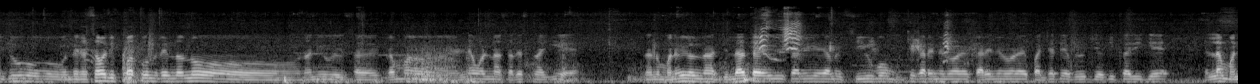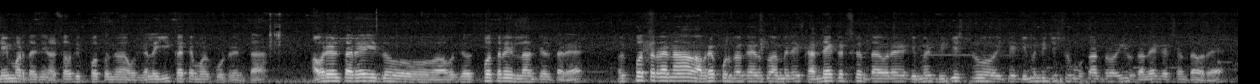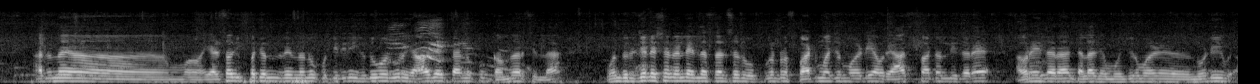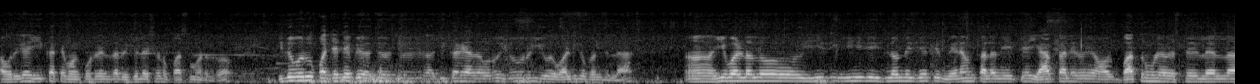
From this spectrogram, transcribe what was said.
ಇದು ಒಂದು ಎರಡು ಸಾವಿರದ ಇಪ್ಪತ್ತೊಂದರಿಂದನೂ ನಾನು ಗ್ರಾಮ ಎಣ್ಣೆವಣ್ಣ ಸದಸ್ಯನಾಗಿ ನನ್ನ ಮನವಿಗಳನ್ನ ಜಿಲ್ಲಾಧಿಕಾರಿ ಆಮೇಲೆ ಸಿ ಇಒ ಮುಖ್ಯ ಕಾರ್ಯನಿರ್ವಹಣೆ ಕಾರ್ಯನಿರ್ವಹಣೆ, ಪಂಚಾಯತಿ ಅಭಿವೃದ್ಧಿ ಅಧಿಕಾರಿಗೆ ಎಲ್ಲ ಮನವಿ ಮಾಡ್ತಾ ಇದ್ದೀನಿ. ಎರಡು ಸಾವಿರದ ಇಪ್ಪತ್ತೊಂದರ ಅವ್ರಿಗೆಲ್ಲ ಈ ಕತೆ ಮಾಡಿಕೊಡ್ರಿ ಅಂತ. ಅವ್ರು ಹೇಳ್ತಾರೆ, ಇದು ಅವ್ರಿಗೆ ಉತ್ಪತ್ತನೇ ಇಲ್ಲ ಅಂತ ಹೇಳ್ತಾರೆ. ಉತ್ಪತ್ತರನ ಅವರೇ ಕೊಡ್ಬೇಕಾಗಿರೋದು ಆಮೇಲೆ ಕಂದಾಯ ಕಟ್ಸ್ಕೊಂತವ್ರೆ ಡಿಮೆಂಡ್ ರಿಜಿಸ್ಟ್ರು ಐತೆ ಡಿಮೆಂಡ್ ರಿಜಿಸ್ಟ್ರ್ ಮುಖಾಂತರವಾಗಿ ಕಂದಾಯ ಕಟ್ಸ್ಕೊಂತವ್ರೆ ಅದನ್ನ ಎರಡ್ ಸಾವಿರದ ಇಪ್ಪತ್ತೊಂದರಿಂದನೂ ಕೊಟ್ಟಿದ್ದೀನಿ ಇದುವರೆಗೂ ಯಾವುದೇ ಕಾರಣಕ್ಕೂ ಗಮನ ಹರಿಸಿಲ್ಲ. ಒಂದು ರಿಸರ್ವೇಷನ್ ಅಲ್ಲಿ ಎಲ್ಲ ಸದಸ್ಯರು ಒಪ್ಕೊಂಡ್ರು, ಸ್ಪಾಟ್ ಮಂಜೂರು ಮಾಡಿ, ಅವ್ರು ಯಾವ ಸ್ಪಾಟ್ ಅಲ್ಲಿ ಇದ್ದಾರೆ ಅವರೇ ಇದ್ದಾರೆ ಅಂತೆಲ್ಲ ಮಂಜೂರು ಮಾಡಿ, ನೋಡಿ, ಅವರಿಗೆ ಈ ಕತೆ ಮಾಡಿಕೊಡ್ರಿ ಅಂತ ರೆಗ್ಯುಲೇಷನ್ ಪಾಸ್ ಮಾಡಿದ್ರು. ಇದುವರೆಗೂ ಪಂಚಾಯತಿ ಅಭಿ- ಅಧಿ- ಅಧಿಕಾರಿ ಆದವರು ಇದುವರೆಗೂ ಈ ವಾರ್ಡಿಗೆ ಬಂದಿಲ್ಲ. ಈ ವರ್ಲ್ಡಲ್ಲೂ ಈ ಈ ಇನ್ನೊಂದು ಇದೈತಿ ಮೇನೊಂದು ಕಾಲನಿ ಐತೆ, ಯಾವ ಕಾಲನಿ, ಅವ್ರ ಬಾತ್ರೂಮ್ಗಳ ವ್ಯವಸ್ಥೆ ಇಲ್ಲ ಎಲ್ಲ.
